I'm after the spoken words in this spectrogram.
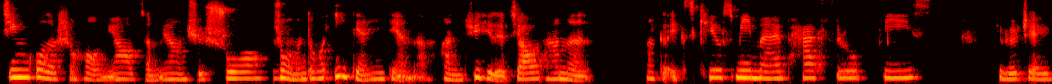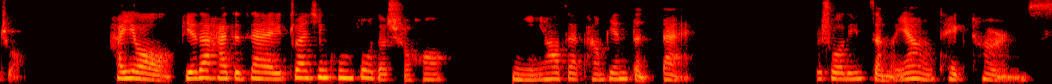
经过的时候，你要怎么样去说？就是我们都会一点一点的、很具体的教他们。那个 Excuse me, may I pass through, please？就是这一种。还有别的孩子在专心工作的时候，你要在旁边等待。就说你怎么样 take turns，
